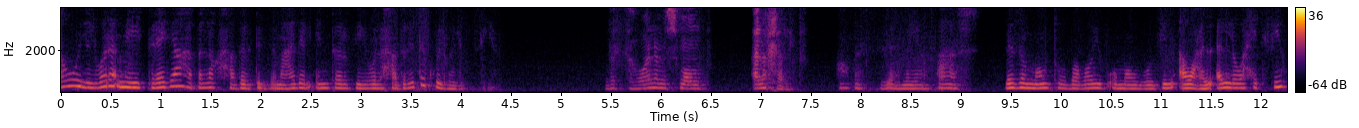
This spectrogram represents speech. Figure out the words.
أول الورق ما يتراجع هبلغ حضرتك بميعاد الانترفيو لحضرتك والوالد سيف بس هو أنا مش مامته أنا خالته. آه بس ما ينفعش. لازم مامته وباباه يبقوا موجودين أو على الأقل واحد فيهم.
